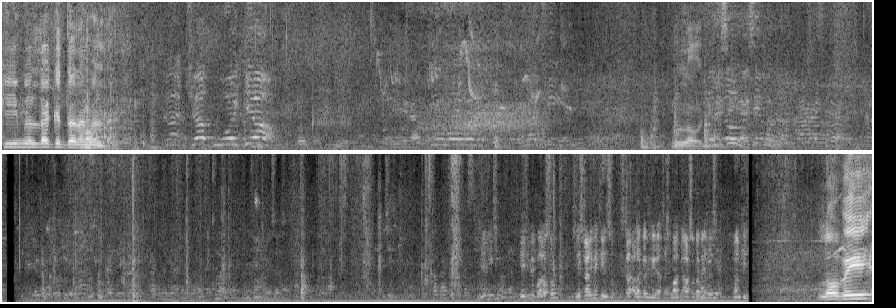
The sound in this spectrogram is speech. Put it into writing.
ਕੀ ਮਿਲਦਾ, ਕਿੱਦਾਂ ਦਾ ਮਿਲਦਾ? ਲਓ ਜੀ। ਲੋ ਵੀ,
